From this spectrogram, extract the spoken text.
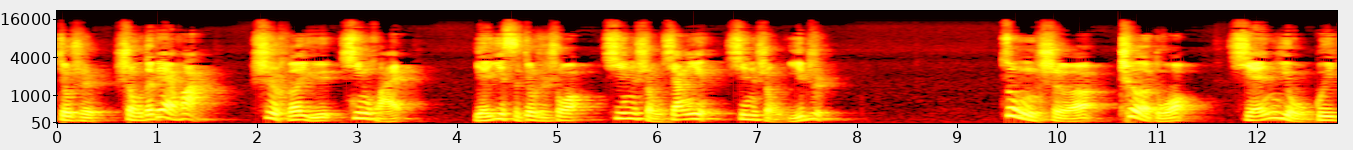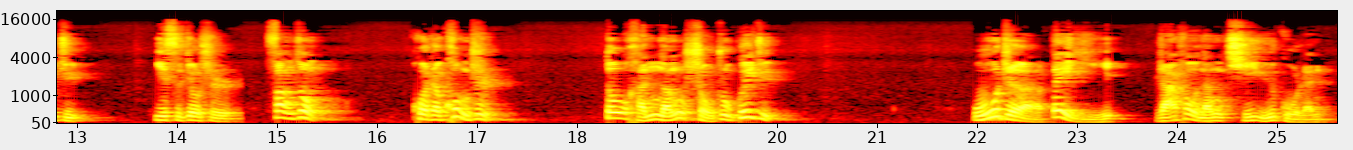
就是手的变化适合于心怀，也意思就是说心手相应，心手一致。纵舍撤夺，鲜有规矩，意思就是放纵或者控制。都很能守住规矩，五者备矣，然后能其于古人。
